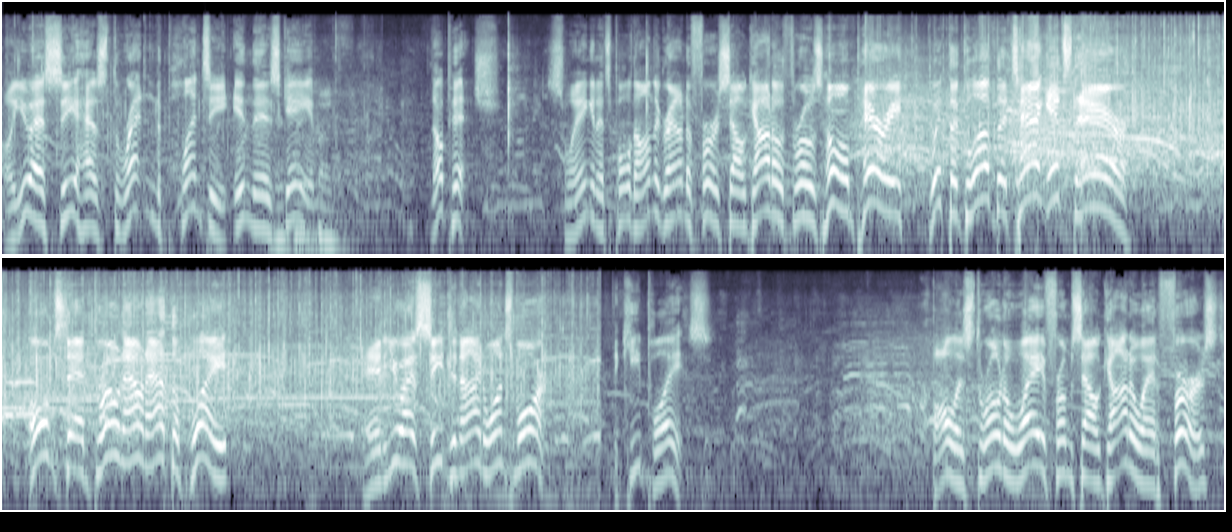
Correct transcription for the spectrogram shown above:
Well, USC has threatened plenty in this game. No pitch. Swing, and it's pulled on the ground to first. Salgado throws home. Perry with the glove, the tag, it's there. Olmstead thrown out at the plate. And USC denied once more. The key plays. Ball is thrown away from Salgado at first.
